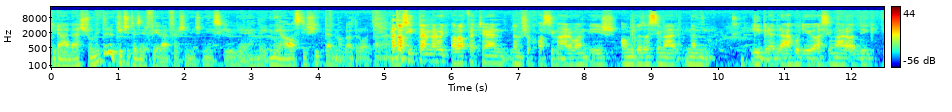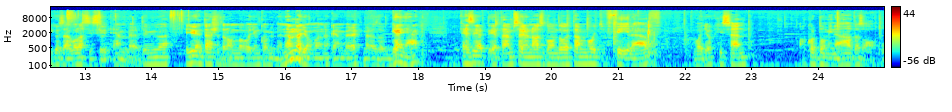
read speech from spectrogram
aki ráadásul, mint tudjuk, kicsit ezért félelfesen is néz ki, ugye, még néha azt is hitted magadról talán. Hát azt hittem, mert hogy alapvetően nem sok Asimár van, és amíg az Asimár nem ébred rá, hogy ő Asimár, addig igazából azt hiszi, hogy ember. De mivel egy olyan társadalomban vagyunk, amiben nem nagyon vannak emberek, mert azok genyák, ezért értelemszerűen azt gondoltam, hogy félelf vagyok, hiszen akkor dominálhat az apu.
